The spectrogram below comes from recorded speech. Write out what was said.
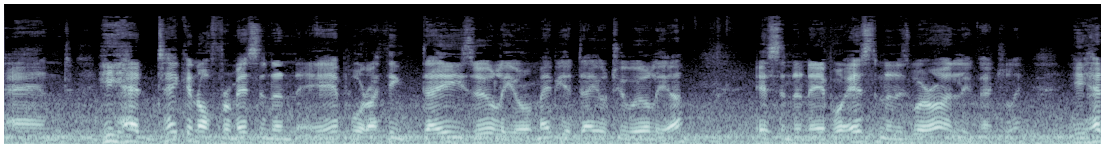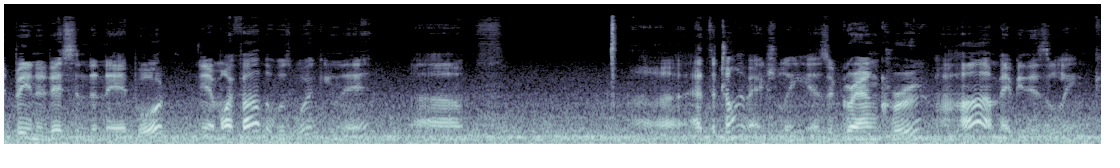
and he had taken off from Essendon Airport, I think days earlier, or maybe a day or two earlier. Essendon Airport. Essendon is where I live, actually. He had been at Essendon Airport. Yeah, my father was working there uh, uh, at the time, actually, as a ground crew. Aha, maybe there's a link.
